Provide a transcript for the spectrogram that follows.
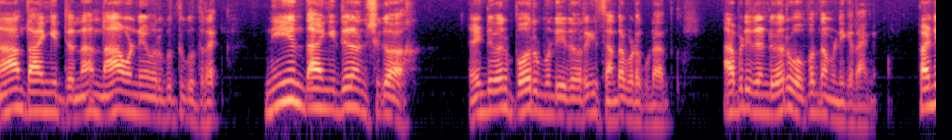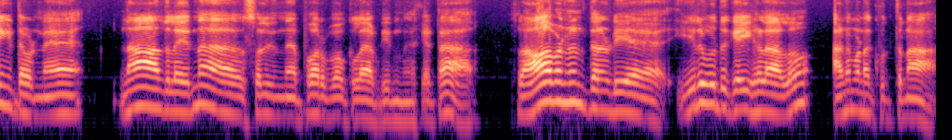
நான் தாங்கிட்டேன்னா நான் உன்னை ஒரு குத்து குத்துறேன். நீயும் தாங்கிட்டேன்னு வச்சுக்கோ. ரெண்டு பேரும் போர் முடியிற வரைக்கும் சண்டை போடக்கூடாது. அப்படி ரெண்டு பேரும் ஒப்பந்தம் பண்ணிக்கிறாங்க. பண்ணிக்கிட்ட உடனே நான் அதில் என்ன சொல்லியிருந்தேன் போகிற போக்கில் அப்படின்னு கேட்டால் ராவணன் தன்னுடைய இருபது கைகளாலும் அனுமனை குத்துனா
